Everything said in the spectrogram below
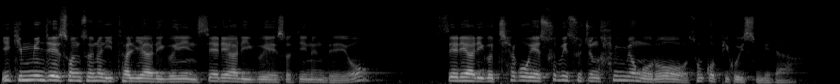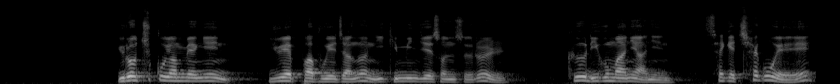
이 김민재 선수는 이탈리아 리그인 세리아 리그에서 뛰는데요. 세리아 리그 최고의 수비수 중 한 명으로 손꼽히고 있습니다. 유로 축구 연맹인 유에파 부회장은 이 김민재 선수를 그 리그만이 아닌 세계 최고의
